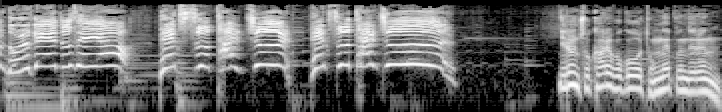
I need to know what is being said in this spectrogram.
좀 놀게 이런 조카를 보고 동네 분들은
